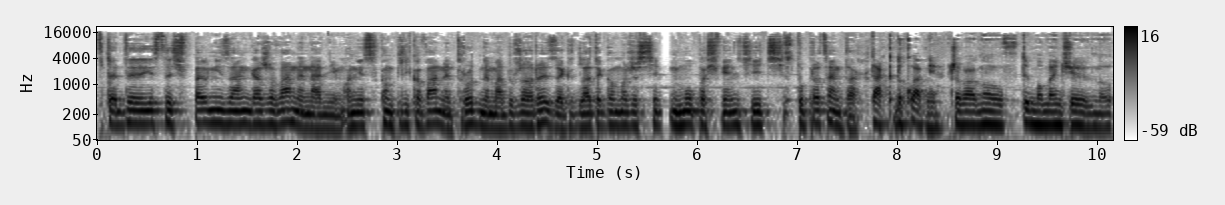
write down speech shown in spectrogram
Wtedy jesteś w pełni zaangażowany na nim. On jest skomplikowany, trudny, ma dużo ryzyk, dlatego możesz się mu poświęcić 100% momentach. Tak, dokładnie. Trzeba no, w tym momencie no,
